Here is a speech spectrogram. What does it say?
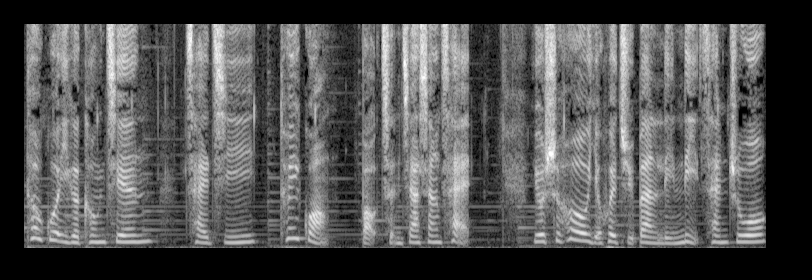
透过一个空间。采集、推广、保存家乡菜，有时候也会举办邻里餐桌。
